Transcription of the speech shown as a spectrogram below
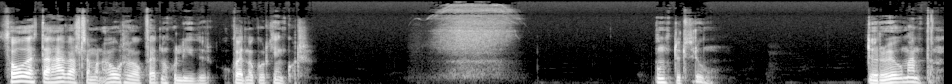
þó þetta hafi allt saman áhrif á hvern okkur líður og hvern okkur gengur. Punktur 3. Draugum andan.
